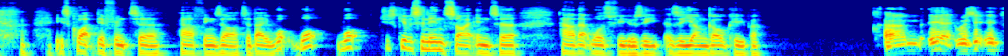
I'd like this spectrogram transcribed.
it's quite different to how things are today. What what what? Just give us an insight into how that was for you as a as a young goalkeeper. Um, yeah, it was it,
